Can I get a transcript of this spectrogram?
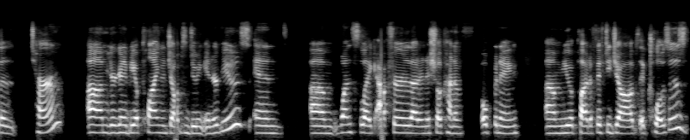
the term, um, you're going to be applying to jobs and doing interviews. And um, once like after that initial kind of opening, um, you apply to 50 jobs, it closes.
